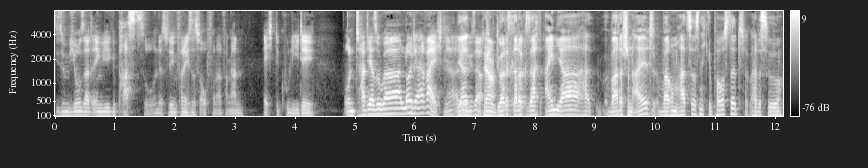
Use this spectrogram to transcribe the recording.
die Symbiose hat irgendwie gepasst so. Und deswegen fand ich das auch von Anfang an echt eine coole Idee. Und hat ja sogar Leute erreicht, ne? Also ja, wie gesagt. ja. du hattest gerade auch gesagt, ein Jahr hat, war das schon alt. Warum hast du das nicht gepostet? Hattest du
